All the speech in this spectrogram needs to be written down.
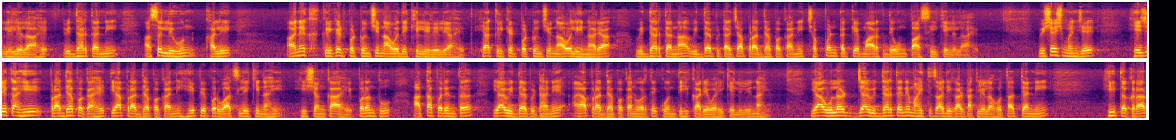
लिहिलेलं आहे. विद्यार्थ्यांनी असं लिहून खाली अनेक क्रिकेटपटूंची नावं देखील लिहिलेली आहेत. ह्या क्रिकेटपटूंची नावं लिहिणाऱ्या विद्यार्थ्यांना विद्यापीठाच्या प्राध्यापकांनी छप्पन टक्के मार्क देऊन पासही केलेला आहे. विशेष म्हणजे हे जे काही प्राध्यापक आहेत या प्राध्यापकांनी हे पेपर वाचले की नाही ही शंका आहे. परंतु आतापर्यंत या विद्यापीठाने या प्राध्यापकांवरती कोणतीही कार्यवाही केलेली नाही. या उलट ज्या विद्यार्थ्याने माहितीचा अधिकार टाकलेला होता त्यांनी ही तक्रार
